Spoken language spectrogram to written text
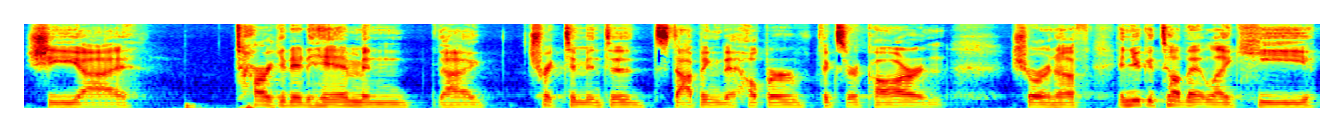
she uh, targeted him and uh, tricked him into stopping to help her fix her car and sure enough and you could tell that like he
